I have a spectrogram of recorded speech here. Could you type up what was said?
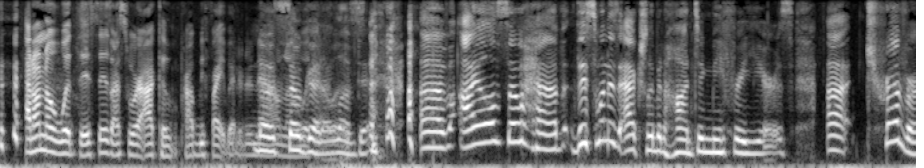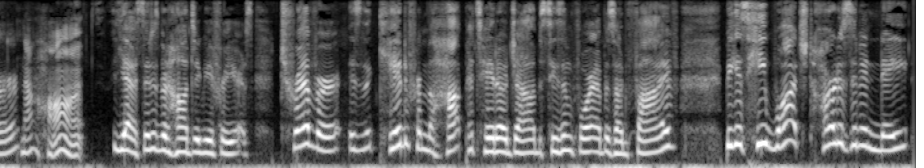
I don't know what this is. I swear I could probably fight better than that. No, it's so good. I was. loved it. um, I also have this one has actually been haunting me for years. Uh, Trevor, Not haunt. Yes, it has been haunting me for years. Trevor is the kid from the Hot Potato Job season four, episode five, because he watched Hardison and Nate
